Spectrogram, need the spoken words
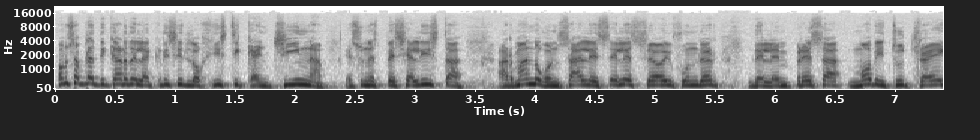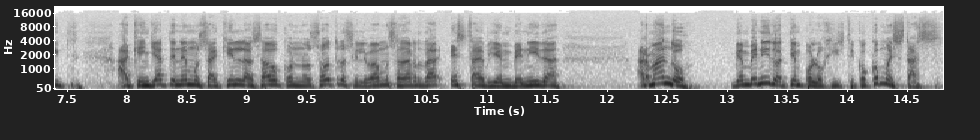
Vamos a platicar de la crisis logística en China. Es un especialista, Armando González, él es CEO y founder de la empresa Mobi2 Trade, a quien ya tenemos aquí enlazado con nosotros y le vamos a dar esta bienvenida. Armando, bienvenido a Tiempo Logístico. ¿Cómo estás?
